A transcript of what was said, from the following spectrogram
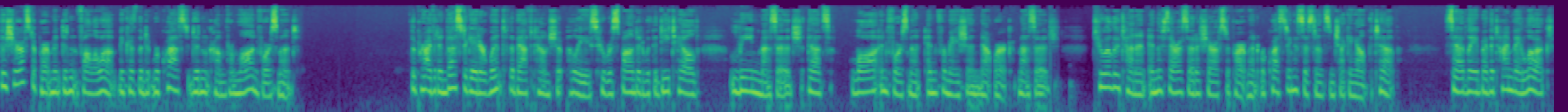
The Sheriff's Department didn't follow up because the request didn't come from law enforcement. The private investigator went to the Bath Township Police, who responded with a detailed LEIN message that's Law Enforcement Information Network message to a lieutenant in the Sarasota Sheriff's Department requesting assistance in checking out the tip. Sadly, by the time they looked,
